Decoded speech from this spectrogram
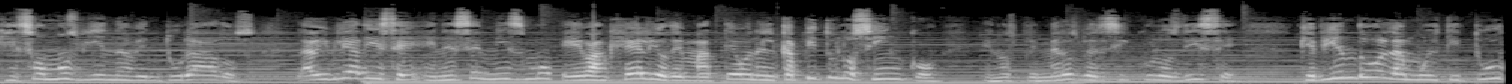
que somos bienaventurados. La Biblia dice en ese mismo Evangelio de Mateo en el capítulo 5, en los primeros versículos dice, que viendo la multitud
